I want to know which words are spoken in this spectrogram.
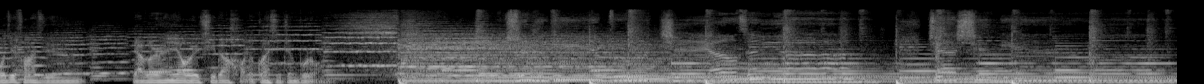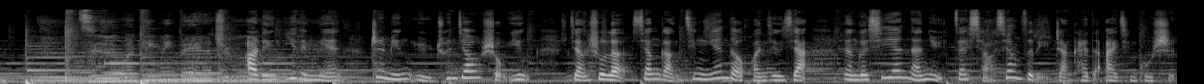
我就发觉。两个人要维持一段好的关系真不容易。二零一零年，《志明与春娇》首映，讲述了香港禁烟的环境下，两个吸烟男女在小巷子里展开的爱情故事。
